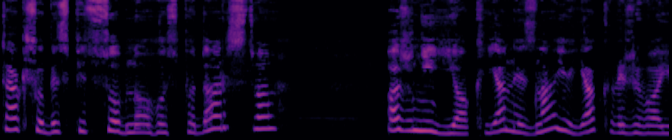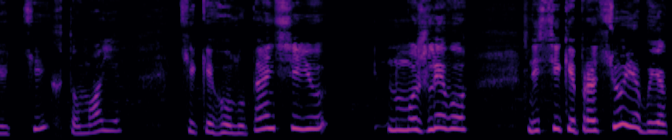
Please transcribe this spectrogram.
Так що без підсобного господарства аж ніяк. Я не знаю, як виживають ті, хто має тільки голу пенсію. Ну, можливо, не стільки працює, бо як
